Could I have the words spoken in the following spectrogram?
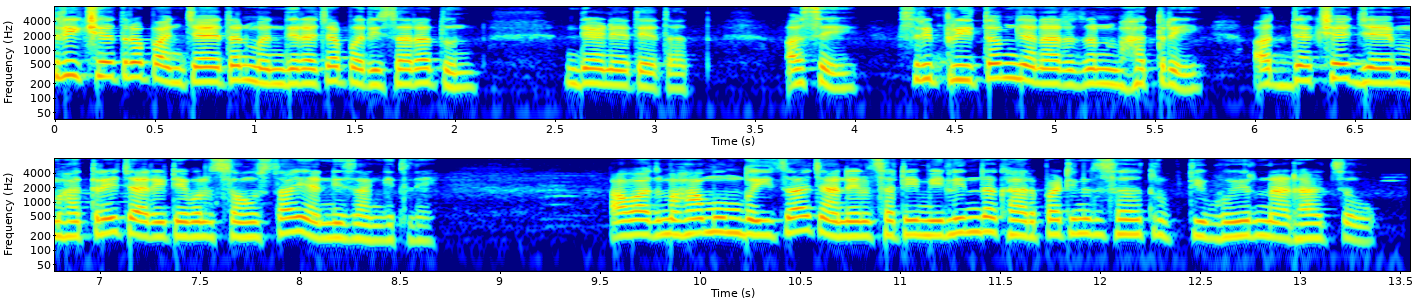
श्री क्षेत्र पंचायतन मंदिराच्या परिसरातून देण्यात येतात. असे श्री प्रीतम जनार्दन म्हात्रे अध्यक्ष जय म्हात्रे चॅरिटेबल संस्था यांनी सांगितले. आवाज महामुंबईचा चॅनेलसाठी मिलिंद खारपाटीलसह तृप्ती भोईर नाढाळ चौक.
